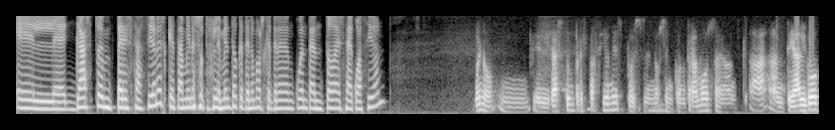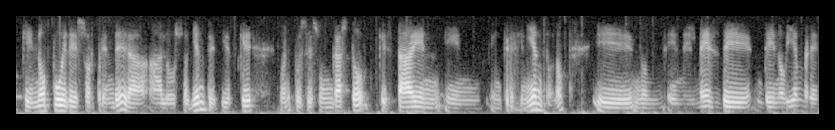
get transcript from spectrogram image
el eh, gasto en prestaciones, que también es otro elemento que tenemos que tener en cuenta en toda esta ecuación. Bueno, mm, el gasto en prestaciones, pues nos encontramos ante algo que no puede sorprender a, los oyentes, y es que, bueno, pues es un gasto que está en, crecimiento, ¿no? Eh, en el mes de, noviembre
